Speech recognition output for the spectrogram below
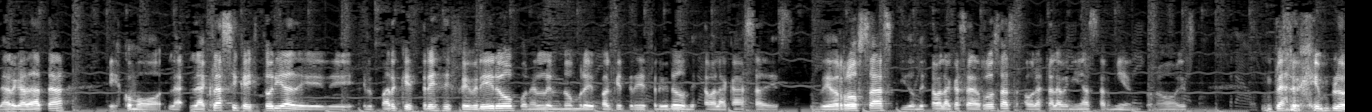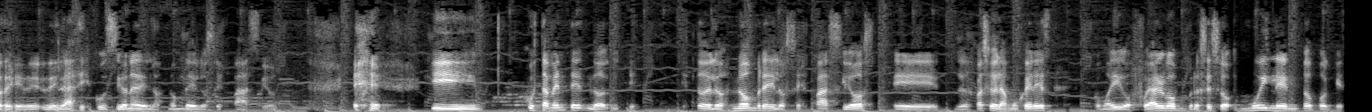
larga data. Es como la, clásica historia de, el Parque 3 de Febrero, ponerle el nombre de Parque 3 de Febrero donde estaba la casa de, de Rosas y donde estaba la casa de Rosas ahora está la Avenida Sarmiento, ¿no? Es, un claro ejemplo de, las discusiones de los nombres de los espacios. y justamente esto de los nombres de los espacios, eh, de los espacios de las mujeres, como digo, fue algo, un proceso muy lento, porque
